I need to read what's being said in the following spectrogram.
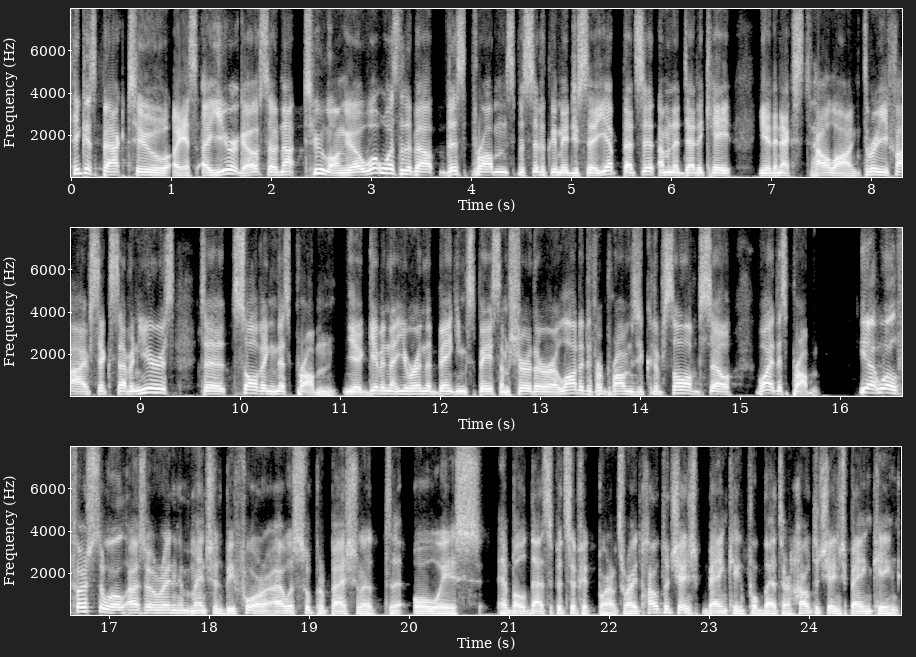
take us back to i guess a year ago so not too long ago. What was it about this problem specifically made you say yep that's it. I'm going to dedicate you know the next how long? Three five six seven years to solving this problem. You know given that you were in the banking space i'm sure there are a lot of different problems you could have solved. So why this problem? Yeah, well, first of all, as I already mentioned before, I was super passionate uh, always about that specific part, right? How to change banking for better, how to change banking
